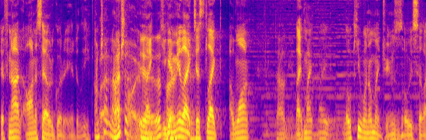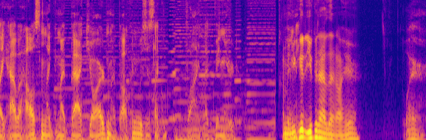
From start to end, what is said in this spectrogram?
If not, honestly, I would go to Italy. I'm trying. Wow, I'm that's trying. hard. Yeah, like that's you get hard, me? Like yeah. just like I want Italian. like my, my low key one of my dreams was always to like have a house and like my backyard, my balcony was just like fine, like vineyard. I mean, Yeah, you could you could have that out here, Where?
